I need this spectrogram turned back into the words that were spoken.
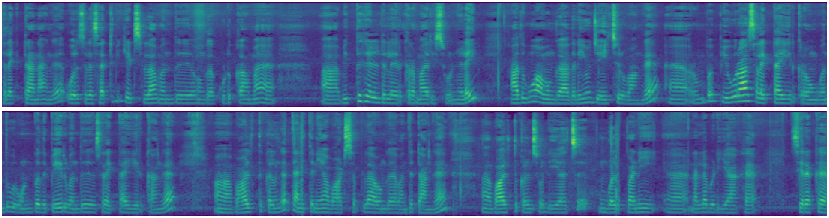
செலக்ட் ஆனாங்க. ஒரு சில சர்டிஃபிகேட்ஸ்லாம் வந்து அவங்க கொடுக்காம வித்துகளில் இருக்கிற மாதிரி சூழ்நிலை. அதுவும் அவங்க அதுலேயும் ஜெயிச்சிருவாங்க. ரொம்ப பியூராக செலக்ட் ஆகியிருக்கிறவங்க வந்து ஒரு ஒன்பது பேர் வந்து செலக்ட் ஆகியிருக்காங்க வாழ்த்துக்கள்ங்க. தனித்தனியாக வாட்ஸ்அப்பில் அவங்க வந்துட்டாங்க. வாழ்த்துக்கள்னு சொல்லியாச்சு. உங்கள் பணி நல்லபடியாக சிறக்க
